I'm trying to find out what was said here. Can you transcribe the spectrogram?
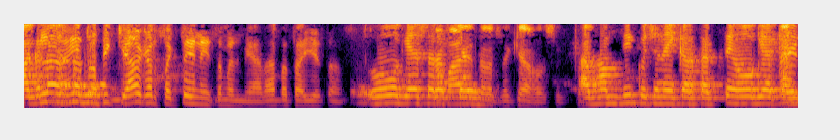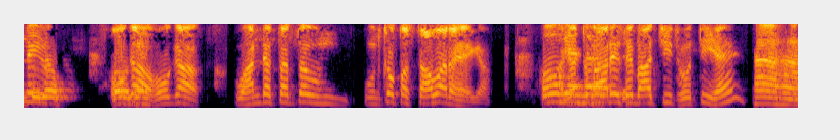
अगला नहीं सब तो अभी क्या कर सकते हैं नहीं समझ में आ रहा बताइए तो। हो गया सर अब हमारे क्या- तरफ़ से क्या हो सकता अब हम भी कुछ नहीं कर सकते हो गया नहीं नहीं होगा होगा। वो हंड्रेड तक तो उन- उनको पछतावा रहेगा। हो गया अगर तुम्हारे से बातचीत होती है हाँ हाँ।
